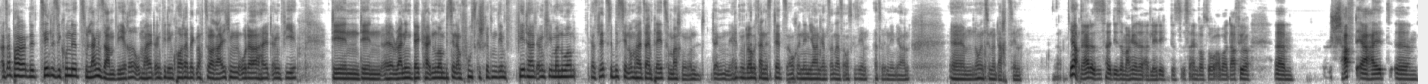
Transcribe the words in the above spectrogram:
als ob er eine Zehntelsekunde zu langsam wäre, um halt irgendwie den Quarterback noch zu erreichen oder halt irgendwie den, den äh, Running Back halt nur ein bisschen am Fuß gestriffen. Dem fehlt halt irgendwie immer nur das letzte bisschen, um halt sein Play zu machen. Und dann hätten, glaube ich, seine Stats auch in den Jahren ganz anders ausgesehen. Also in den Jahren ähm, 1918. Ja. ja. Ja, das ist halt diese mangelnde Athletik. Das ist einfach so. Aber dafür ähm, schafft er halt ähm,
